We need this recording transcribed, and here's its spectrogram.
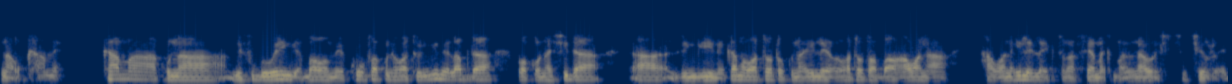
na ukame. Kama kuna mifugo wengi ambao wamekufa, kuna watu wengine labda wako na shida uh, zingine kama watoto. Kuna ile watoto ambao hawana hawana ile like tunasema malnourished children,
